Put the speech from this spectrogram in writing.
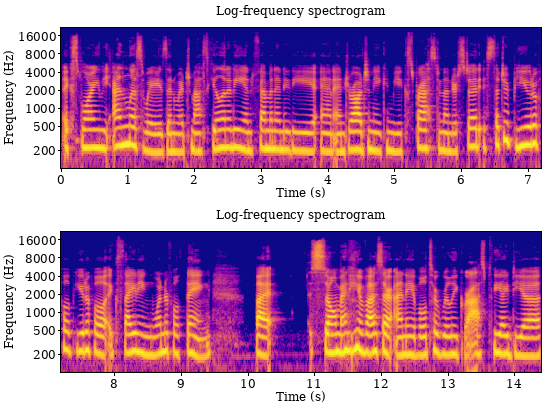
exploring the endless ways in which masculinity and femininity and androgyny can be expressed and understood is such a beautiful, beautiful, exciting, wonderful thing. But so many of us are unable to really grasp the idea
